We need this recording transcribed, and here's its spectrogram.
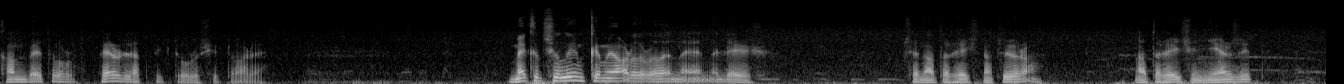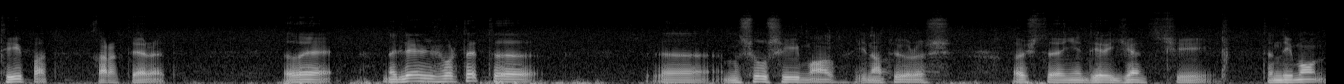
kanë mbetur perla t'pikturës shqiptare. Me këtë qëllim kemi ardhur edhe ne në Lezhë, se na tërheq natyra, na tërheqin njerëzit, tipat, karakteret, Dhe në Lezhë vërtet mësuesi i madh i natyrës është një dirigjent që të ndihmon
